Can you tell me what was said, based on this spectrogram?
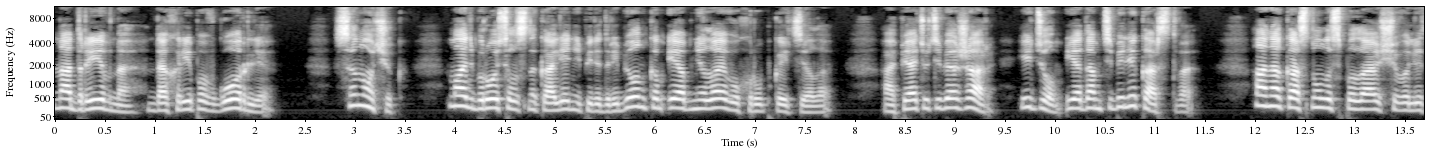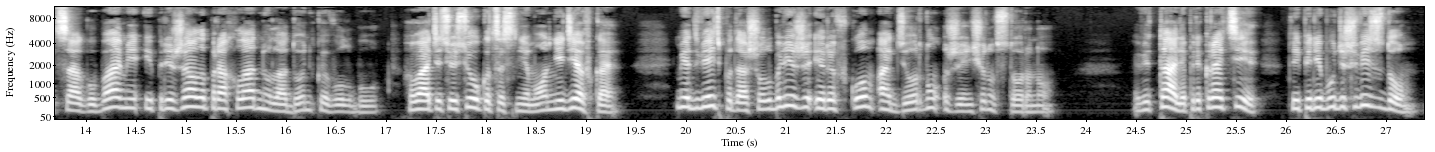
Надрывно, до хрипа в горле. «Сыночек!» Мать бросилась на колени перед ребенком и обняла его хрупкое тело. «Опять у тебя жар. Идем, я дам тебе лекарство». Она коснулась пылающего лица губами и прижала прохладную ладонь к его лбу. «Хватит сюсюкаться с ним, он не девка!» Медведь подошел ближе и рывком отдернул женщину в сторону. «Виталя, прекрати! Ты перебудешь весь дом!»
